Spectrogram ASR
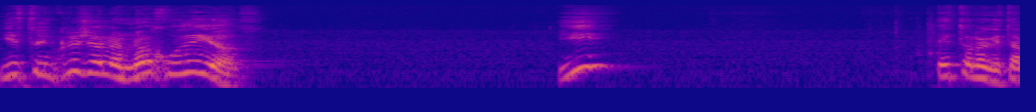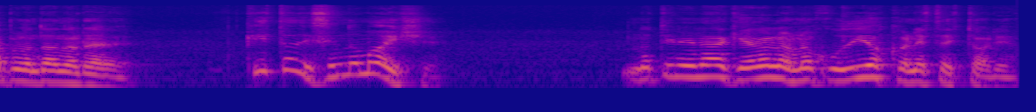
y esto incluye a los no judíos. ¿Y? Esto es lo que está preguntando el rey. ¿Qué está diciendo Moishe? No tiene nada que ver los no judíos con esta historia.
